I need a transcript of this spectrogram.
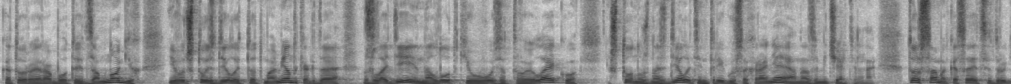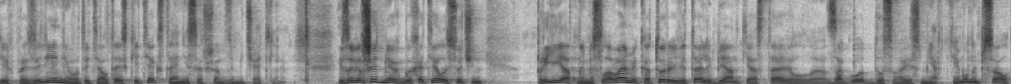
которая работает за многих. И вот что сделать в тот момент, когда злодеи на лодке увозят твою лайку, что нужно сделать, интригу сохраняя, она замечательная. То же самое касается и других произведений. Вот эти алтайские тексты, они совершенно замечательны. И завершить мне бы хотелось очень приятными словами, которые Виталий Бианки оставил э, за год до своей смерти. Ему написал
